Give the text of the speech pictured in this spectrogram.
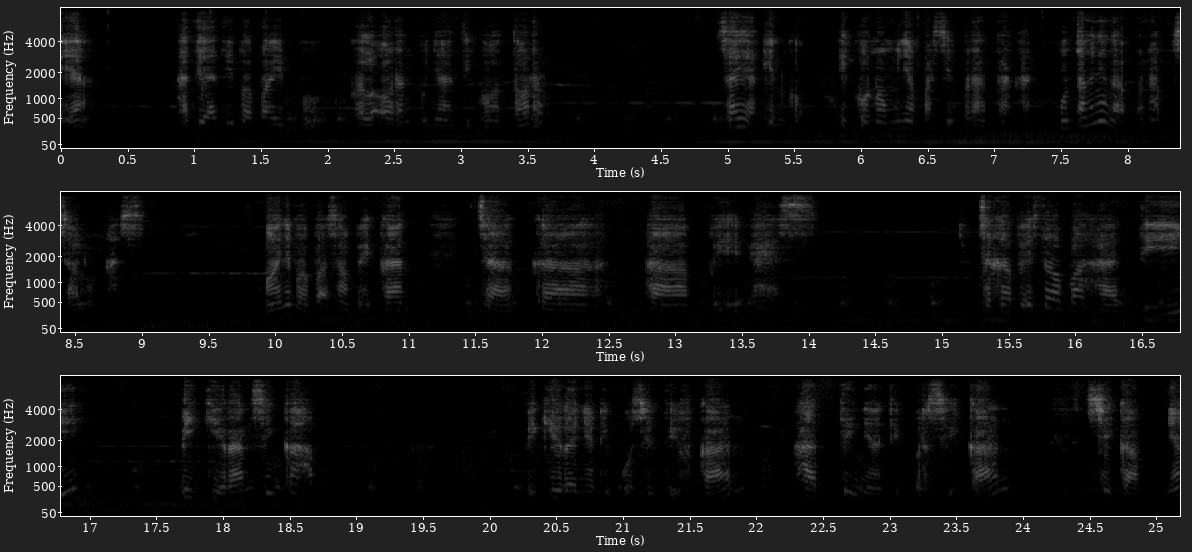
ya hati-hati bapak ibu. Kalau orang punya hati kotor saya yakin kok ekonominya pasti berantakan. Utangnya nggak pernah bisa lunas. Makanya bapak sampaikan jaga HPS jaga HPS itu apa? Hati pikiran sikap. Pikirannya dipositifkan hatinya dibersihkan sikapnya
